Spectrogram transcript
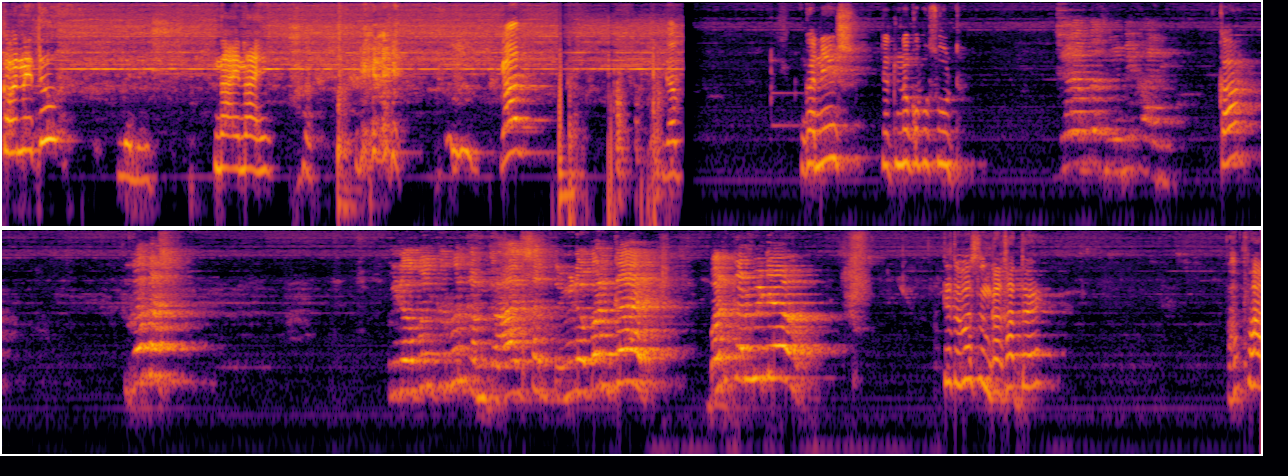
कोण आहे तू? गणेश नाही नाही. गणेश. तिथं नको उठ. का? व्हिडिओ बंद कर बरं का. आमचा आज सांगतो व्हिडिओ बंद कर. बंद कर व्हिडिओ. तिथं बसून का खातोय? पप्पा.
